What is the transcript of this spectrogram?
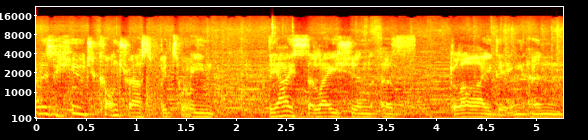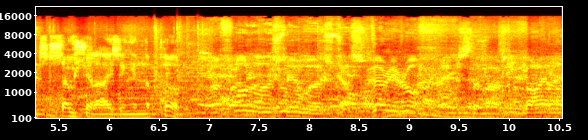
There's a huge contrast between the isolation of gliding and socialising in the pub. The floor of the steelworks is very rough. It's the most violent thermal I've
